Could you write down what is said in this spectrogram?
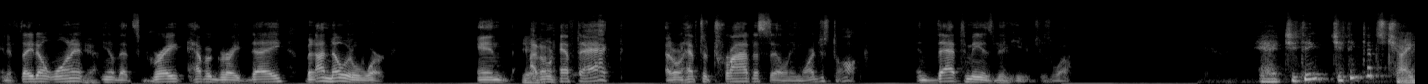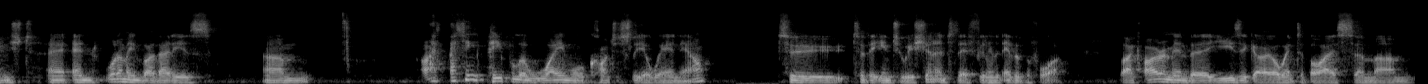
and if they don't want it yeah. you know that's great have a great day but i know it'll work and yeah. i don't have to act i don't have to try to sell anymore i just talk and that to me has been huge as well yeah do you think do you think that's changed and, what i mean by that is um, I, I think people are way more consciously aware now to to their intuition and to their feeling than ever before. Like I remember years ago, I went to buy some um,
